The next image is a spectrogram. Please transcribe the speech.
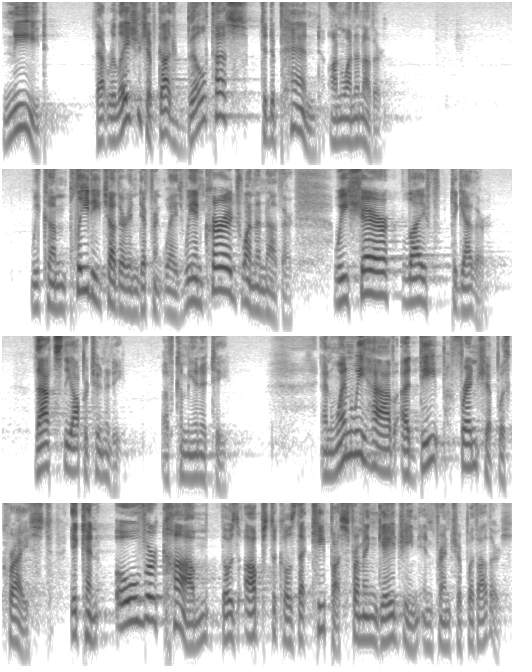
need that relationship. God built us to depend on one another. We complete each other in different ways. We encourage one another. We share life together. That's the opportunity of community. And when we have a deep friendship with Christ, it can overcome those obstacles that keep us from engaging in friendship with others.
